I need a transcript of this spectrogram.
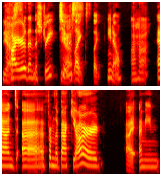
Yes. higher than the street too, Yes. like like you know. uh huh. And uh, from the backyard, I I mean,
